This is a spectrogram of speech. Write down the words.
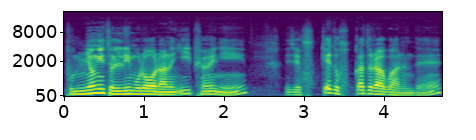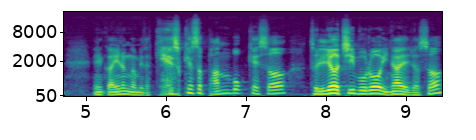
분명히 들림으로라는 이 표현이 이제 훅게도 훅가드라고 하는데 그러니까 이런 겁니다. 계속해서 반복해서 들려짐으로 인하여져서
